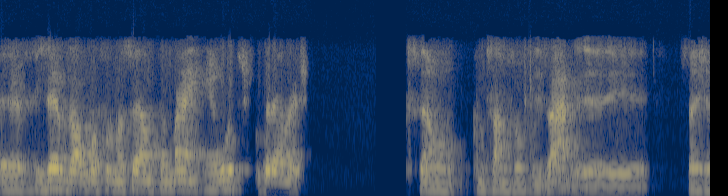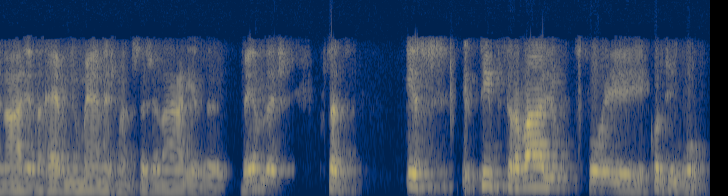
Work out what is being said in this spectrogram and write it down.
Uh, fizemos alguma formação também em outros programas que são, começámos a utilizar, seja na área de revenue management, seja na área de vendas. Portanto, esse tipo de trabalho foi, continuou.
